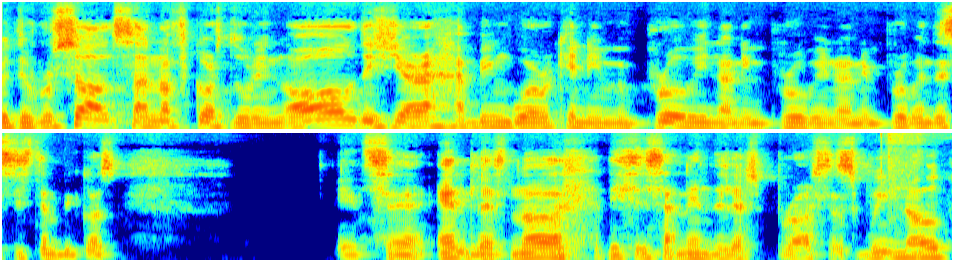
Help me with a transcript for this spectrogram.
with the results. And of course, during all this year, I have been working in improving and improving and improving the system because it's uh, endless. No, this is an endless process. We know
